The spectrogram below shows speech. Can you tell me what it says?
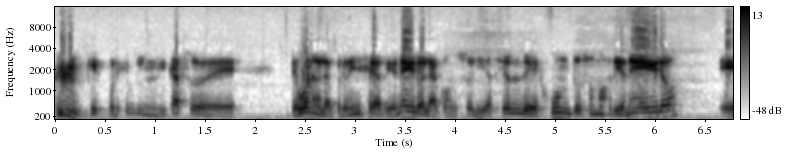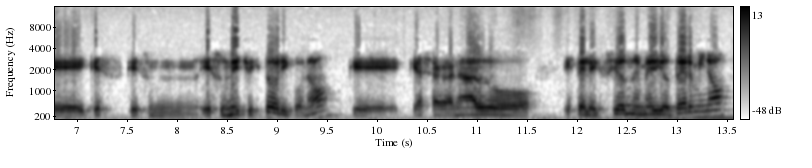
que es por ejemplo en el caso de, de, bueno, de la provincia de Río Negro, la consolidación de Juntos Somos Río Negro, eh, que, es, que es, un, es un hecho histórico, ¿no? Que, haya ganado esta elección de medio término,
